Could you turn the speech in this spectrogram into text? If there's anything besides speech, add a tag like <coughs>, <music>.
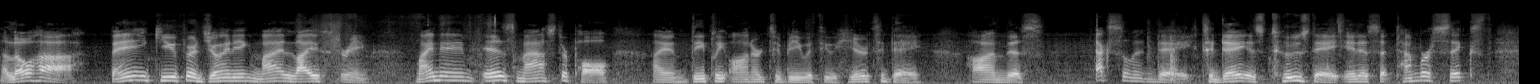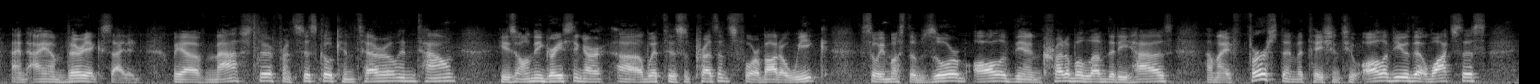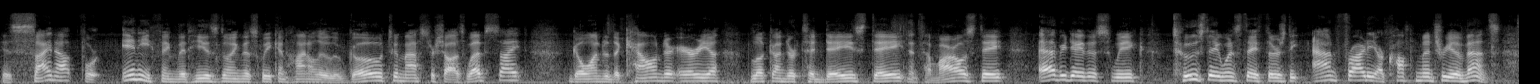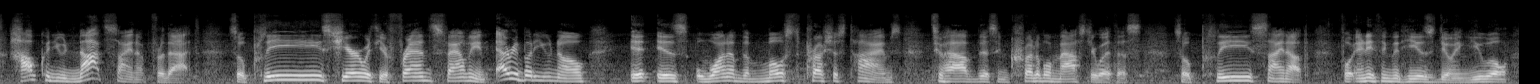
Aloha! Thank you for joining my live stream. My name is Master Paul. I am deeply honored to be with you here today on this excellent day. Today is Tuesday. It is September 6th and I am very excited. We have Master Francisco Quintero in town. He's only gracing our uh, with his presence for about a week, so we must absorb all of the incredible love that he has. And my first invitation to all of you that watch this is sign up for anything that he is doing this week in Honolulu. Go to Master Sha's website, go under the calendar area, look under today's date and tomorrow's date. Every day this week, Tuesday, Wednesday, Thursday, and Friday are complimentary events. How can you not sign up for that? So please share with your friends, family, and everybody you know. It is one of the most precious times to have this incredible master with us. So please sign up for anything that he is doing. You will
